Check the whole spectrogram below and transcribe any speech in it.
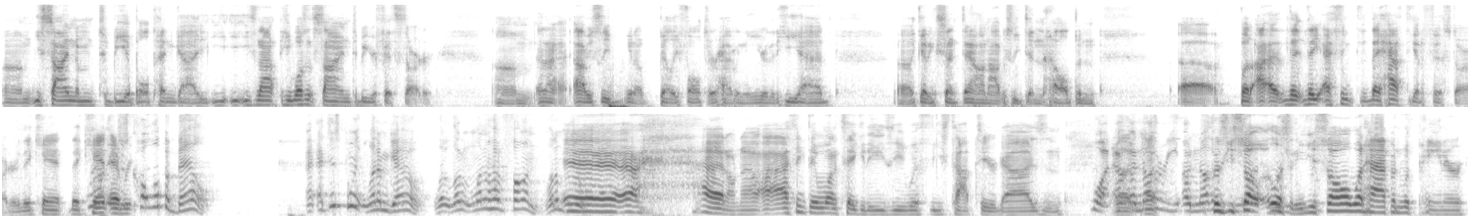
Um, you signed him to be a bullpen guy. He, he's not. He wasn't signed to be your fifth starter. Um, and I, obviously, you know, Bailey Falter having the year that he had, uh, getting sent down obviously didn't help. And uh, but I they, they I think they have to get a fifth starter. They can't they can't they every. just call up Abel? At, this point, let him go. Let, let, him, let have fun. Let it. Eh, I don't know. I, I think they want to take it easy with these top tier guys, and What uh, another another? because you saw, listen, you saw what happened with Painter.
